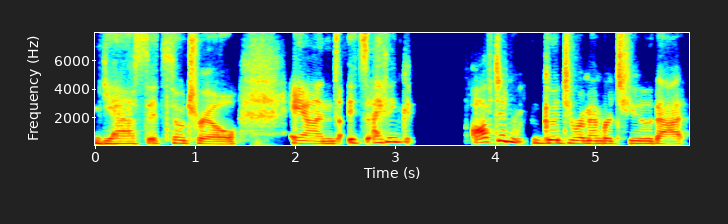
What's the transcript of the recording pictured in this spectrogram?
Yes, it's so true. And it's, I think often good to remember too that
